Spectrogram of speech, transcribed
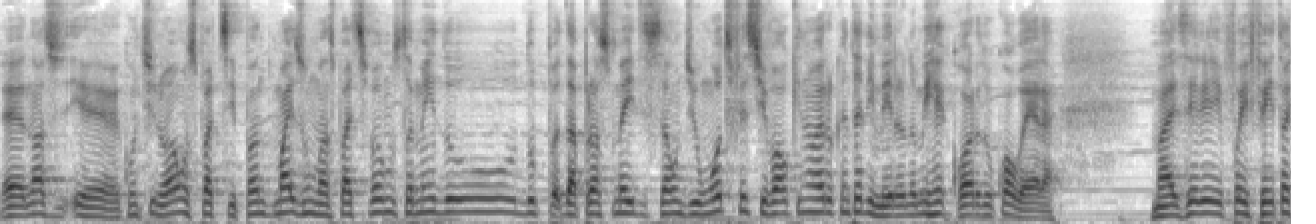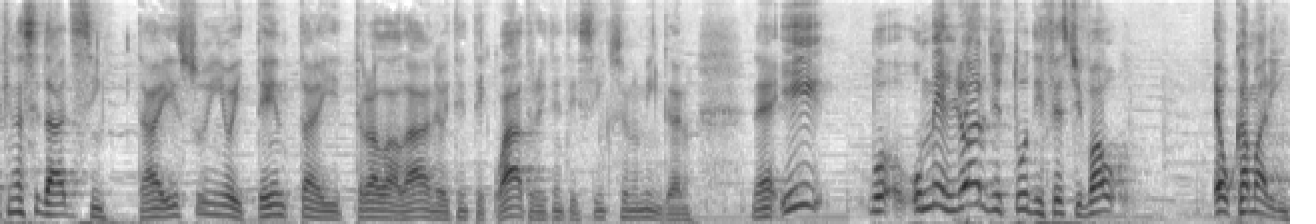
é, nós é, continuamos participando, mais um, nós participamos também do, do, da próxima edição de um outro festival que não era o Canta Limeira, não me recordo qual era. Mas ele foi feito aqui na cidade, sim. Tá? Isso em 80 e tralalá, 84, 85, se eu não me engano. Né? E o, o melhor de tudo em festival é o camarim.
